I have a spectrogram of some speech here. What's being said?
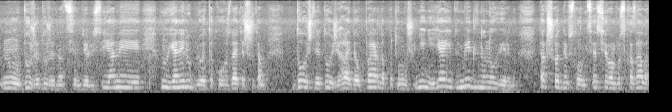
ну дуже дуже над цим дивлюся. Я не, ну я не люблю такого, знаєте, що там дощ, не дощ, гайда вперла, тому що ні, ні, я їду медленно, але уверенно. Так що одним словом, це все вам розказала.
